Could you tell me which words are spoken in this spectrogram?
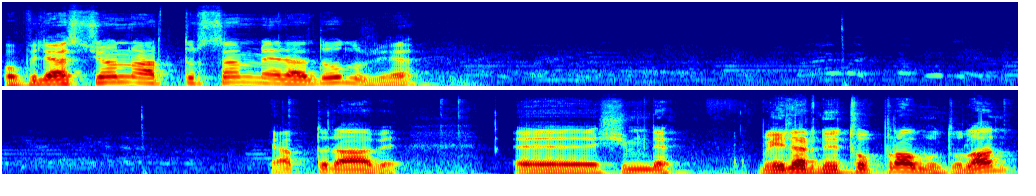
Popülasyon arttırsam herhalde olur ya. Yaptır abi. Ee, şimdi beyler ne toprağı buldu lan?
